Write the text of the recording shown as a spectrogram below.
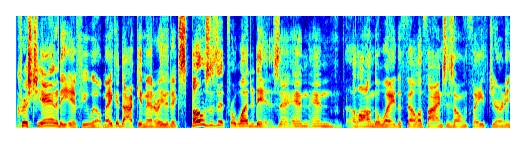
Christianity, if you will. Make a documentary that exposes it for what it is. And, and along the way, the fellow finds his own faith journey.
